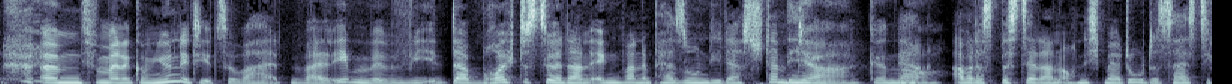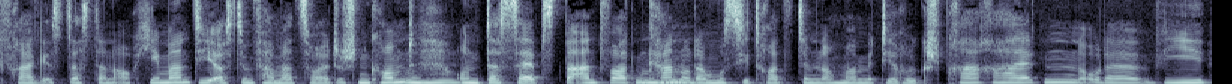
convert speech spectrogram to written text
ähm, für meine Community zu behalten, weil eben, wie, da bräuchtest du ja dann irgendwann eine Person, die das stemmt. Ja, genau. Ja, aber das bist ja dann auch nicht mehr du. Das heißt, die Frage ist das dann auch jemand, die aus dem Pharmazeutischen kommt mhm. und das selbst beantworten kann mhm. oder muss sie trotzdem nochmal mit dir Rücksprache halten oder wie,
